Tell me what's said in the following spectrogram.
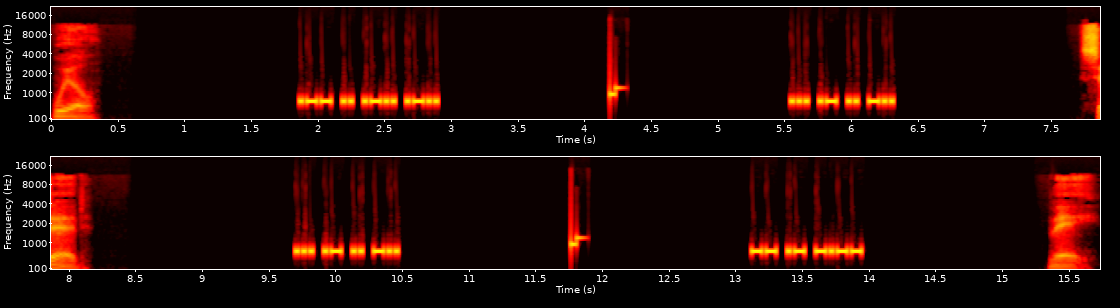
Will. Said. May.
